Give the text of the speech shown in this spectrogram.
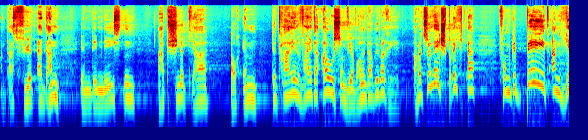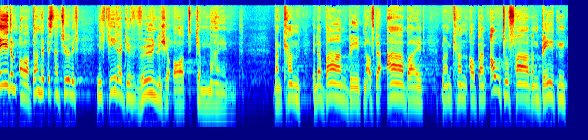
Und das führt er dann in dem nächsten Abschnitt ja auch im Detail weiter aus und wir wollen darüber reden. Aber zunächst spricht er vom Gebet an jedem Ort. Damit ist natürlich nicht jeder gewöhnliche Ort gemeint. Man kann in der Bahn beten, auf der Arbeit, man kann auch beim Autofahren beten,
